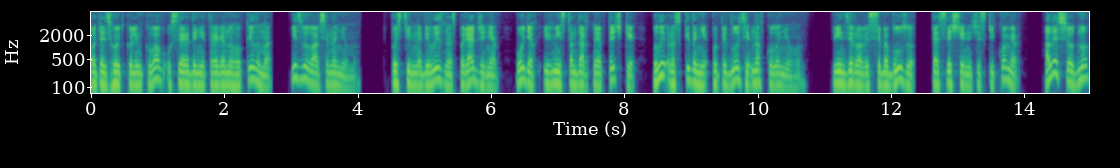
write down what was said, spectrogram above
Отець Гойт колінкував у середині трав'яного килима і звивався на ньому. Постільна білизна, спорядження, одяг і вміст стандартної аптечки були розкидані по підлозі навколо нього. Він зірвав із себе блузу та священнический комір, але все одно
